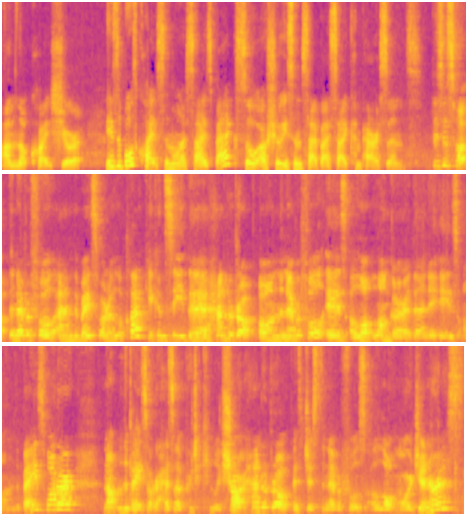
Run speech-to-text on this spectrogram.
I'm not quite sure. These are both quite similar size bags, so I'll show you some side-by-side -side comparisons. This is what the Neverfull and the Bayswater look like. You can see the handle drop on the Neverfull is a lot longer than it is on the Bayswater. Not that the Bayswater has a particularly short handle drop, it's just the Neverfull's a lot more generous.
